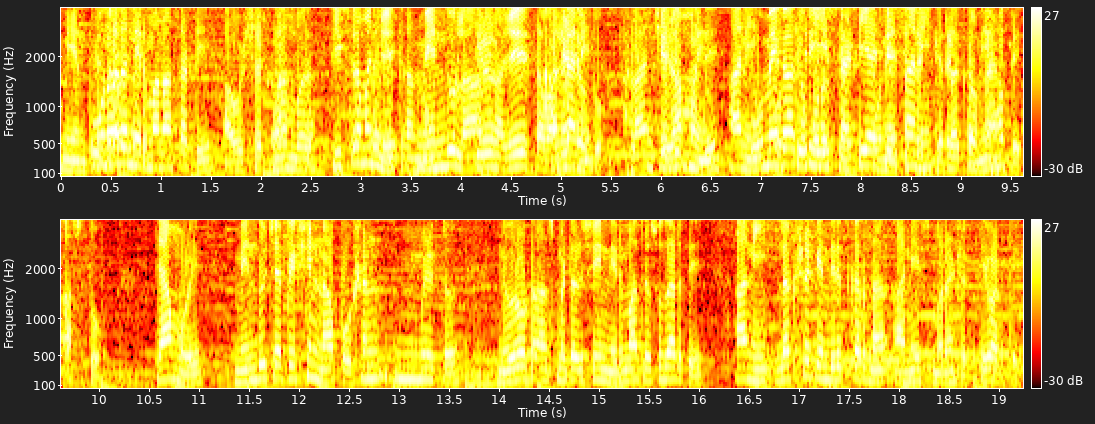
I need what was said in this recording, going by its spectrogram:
नियंत्रित पुनर्निर्माणासाठी आवश्यक असतं. तिसरं म्हणजे मेंदूला ताजे तवाने ठेवतो. हाडांचे दुखणे आणि ओमेगा थ्री फॅटी ऍसिड्स आणि कमी होते. असतो. त्यामुळे मेंदूच्या पेशींना पोषण मिळतं न्यूरो ट्रान्समीटरची निर्माते सुधारते आणि लक्ष केंद्रित करणं आणि स्मरणशक्ती वाढते.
